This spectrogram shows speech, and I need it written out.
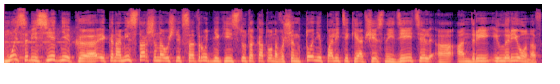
Мой собеседник, э, экономист, старший научный сотрудник Института Катона в Вашингтоне, политик и общественный деятель а, Андрей Илларионов.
